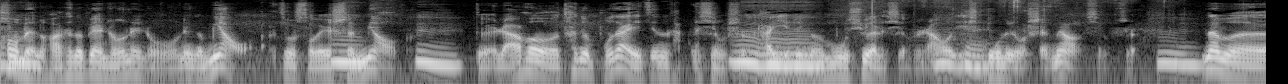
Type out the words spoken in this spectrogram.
后面的话它都变成那种那个庙了，就是所谓神庙嘛。嗯。对，然后它就不再以金字塔的形式，嗯它以这个墓穴的形式，然后以对。用这种神庙的形式。嗯。那么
